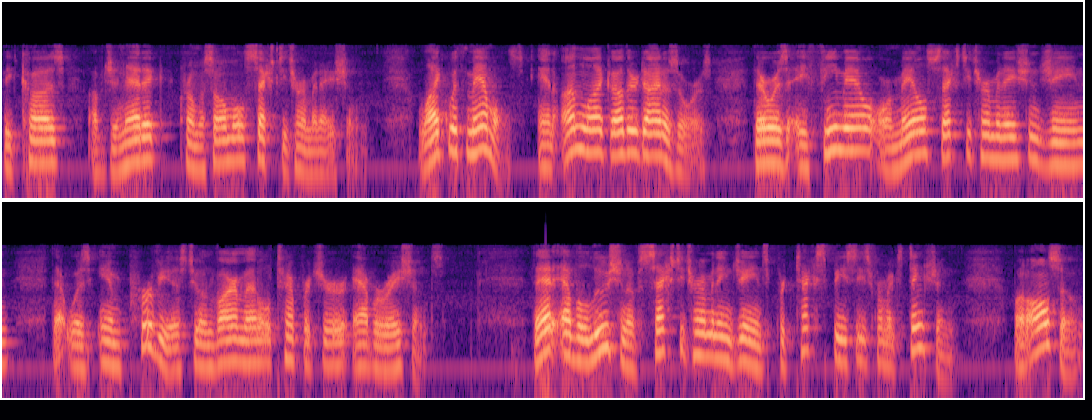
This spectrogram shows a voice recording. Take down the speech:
because of genetic chromosomal sex determination. Like with mammals, and unlike other dinosaurs, there was a female or male sex determination gene that was impervious to environmental temperature aberrations. That evolution of sex-determining genes protects species from extinction, but also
